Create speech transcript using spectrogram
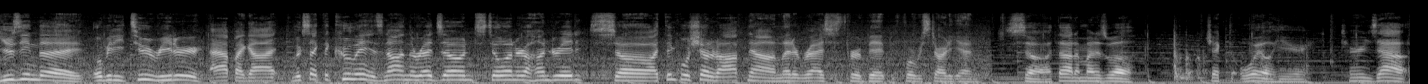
using the OBD2 reader app I got. Looks like the coolant is not in the red zone, still under 100. So I think we'll shut it off now and let it rest for a bit before we start again. So I thought I might as well check the oil here. Turns out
